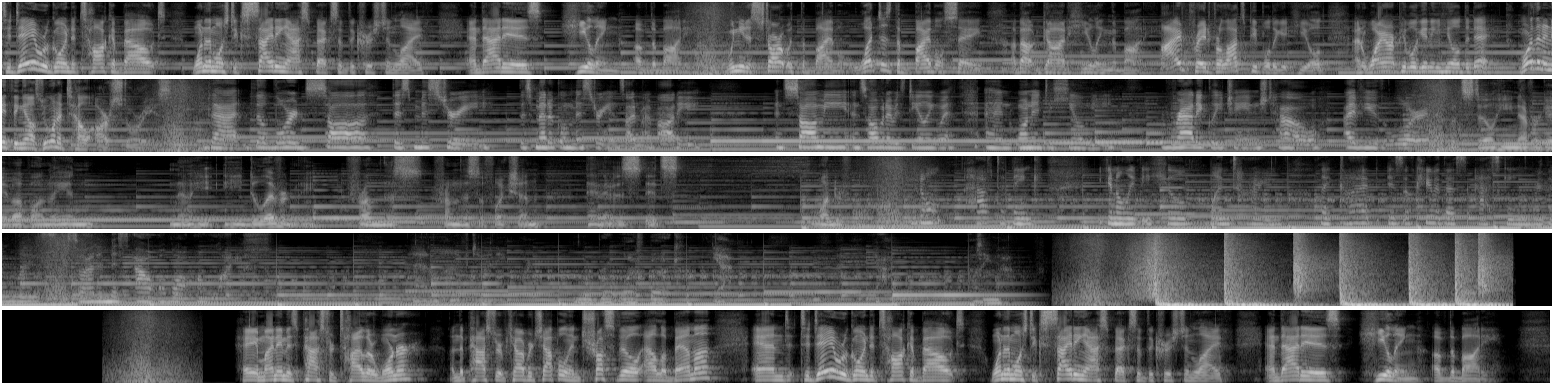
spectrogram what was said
Today, we're going to talk about one of the most exciting aspects of the Christian life, and that is healing of the body. We need to start with the Bible. What does the Bible say about God healing the body? I've prayed for lots of people to get healed, and why aren't people getting healed today? More than anything else, we want to tell our stories. That the Lord saw this mystery, this medical mystery inside my body, and saw me and saw what I was dealing with and wanted to heal me radically changed how I view the Lord. But still, he never gave up on me, and you know, he he delivered me from this from this affliction, and it was it's wonderful. You don't have to think you can only be healed one time. Like God is okay with us asking more than once. So I had to miss out a lot on Hey, my name is Pastor Tyler Warner. I'm the pastor of Calvary Chapel in Trussville, Alabama. And today we're going to talk about one of the most exciting aspects of the Christian life, and that is healing of the body.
